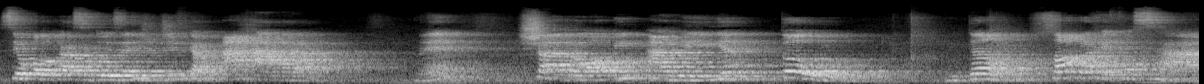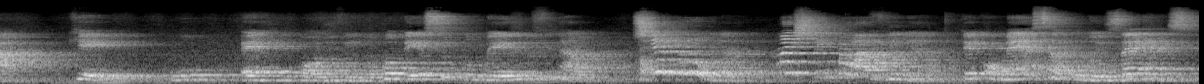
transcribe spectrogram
Se eu colocasse dois R juntinho, ficava arara. Né? Xarope, areia, touro. Então, só para reforçar que o R pode vir no começo, no meio e no final. que começa com dois R's?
